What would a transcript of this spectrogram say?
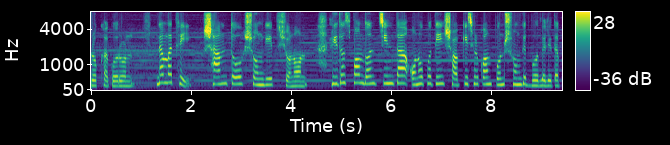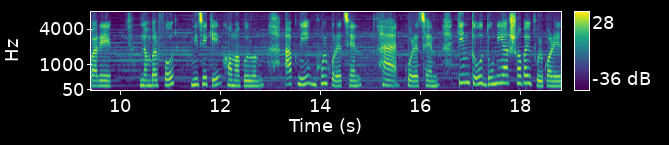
রক্ষা করুন। নাম্বার থ্রি শান্ত সংগীত শুনুন। হৃদস্পন্দন, চিন্তা, অনুভূতি সব কিছুর কম্পন সংগীত বদলে দিতে পারে। নাম্বার ফোর নিজেকে ক্ষমা করুন। আপনি ভুল করেছেন। হ্যাঁ করেছেন। কিন্তু দুনিয়ার সবাই ভুল করে।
